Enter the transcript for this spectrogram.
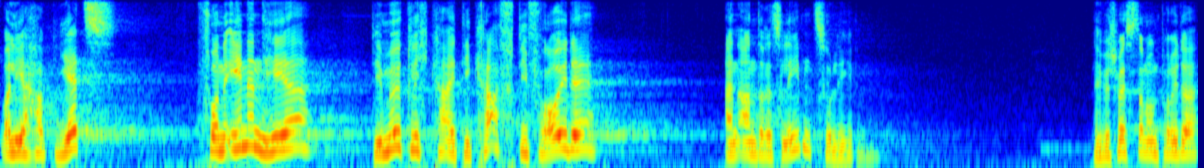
weil ihr habt jetzt von innen her die Möglichkeit, die Kraft, die Freude, ein anderes Leben zu leben. Liebe Schwestern und Brüder,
